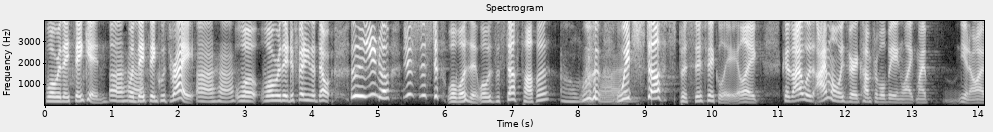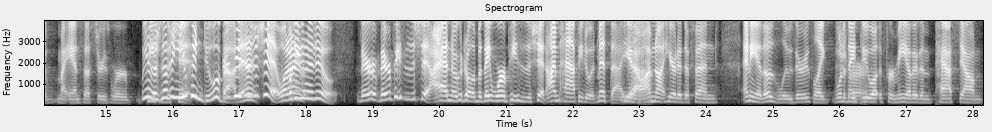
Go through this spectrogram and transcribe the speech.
What were they thinking? What they think was right? Uh huh. What What were they defending that? That uh, you know, just just what was it? What was the stuff, Papa? Oh my god. Which stuff specifically? Like, because I was, I'm always very comfortable being like my, you know, I my ancestors were. Yeah, there's nothing you can do about They're pieces it. of shit. What, What are you gonna do? They're they're pieces of shit. I had no control, but they were pieces of shit. I'm happy to admit that. You know, Yeah. I'm not here to defend any of those losers. Like, what do they do for me other than pass down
